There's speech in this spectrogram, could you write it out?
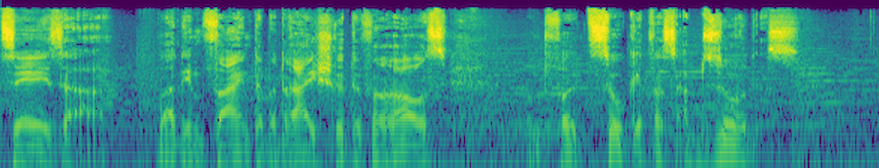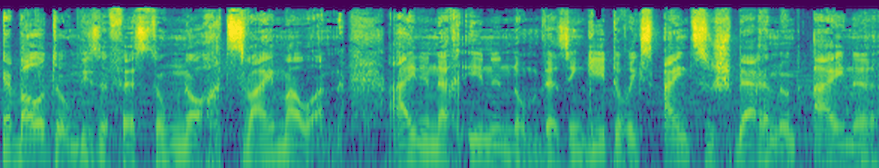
Cäsar war dem Feind aber drei Schritte voraus und vollzog etwas Absurdes. Er baute um diese Festung noch zwei Mauern, eine nach innen, um Vercingetorix einzusperren und eine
